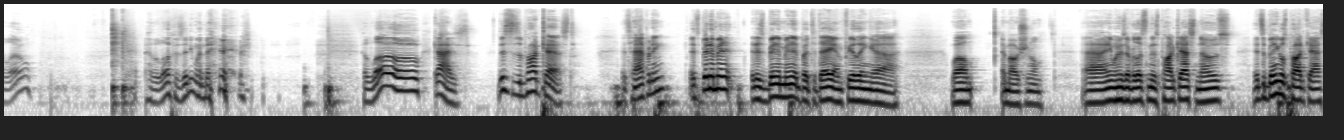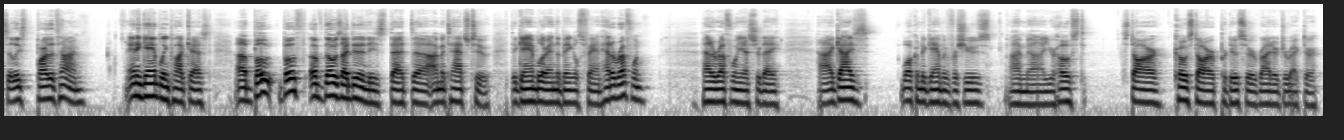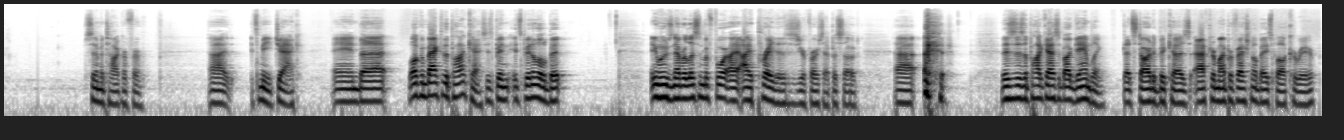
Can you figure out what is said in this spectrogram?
Hello? Hello? Is anyone there? Hello? Guys, this is a podcast. It's happening. It's been a minute. It has been a minute, but today I'm feeling, uh, well, emotional. Uh, anyone who's ever listened to this podcast knows it's a Bengals podcast, at least part of the time, and a gambling podcast. Uh, both both of those identities that uh, I'm attached to, the gambler and the Bengals fan, had a rough one. Had a rough one yesterday. Uh, guys, welcome to Gambling for Shoes. I'm uh, your host, star, co star, producer, writer, director, cinematographer. Uh, it's me, Jack. And uh, welcome back to the podcast. It's been it's been a little bit. Anyone who's never listened before, I, I pray that this is your first episode. Uh, this is a podcast about gambling that started because after my professional baseball career,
